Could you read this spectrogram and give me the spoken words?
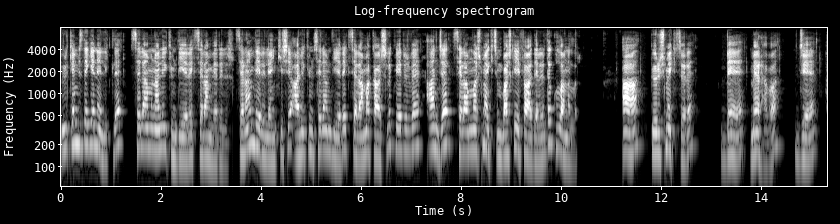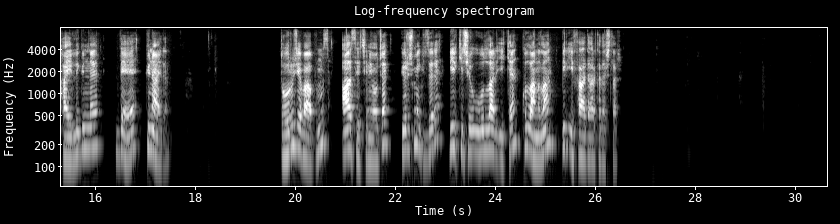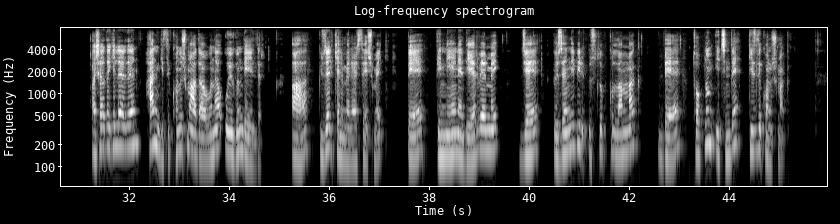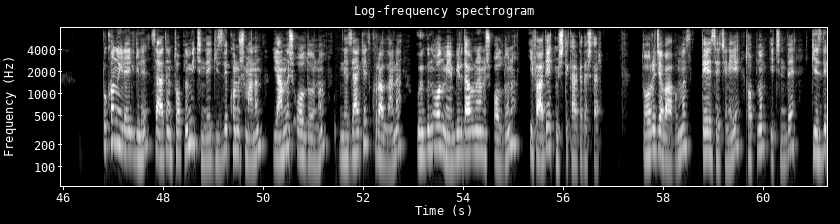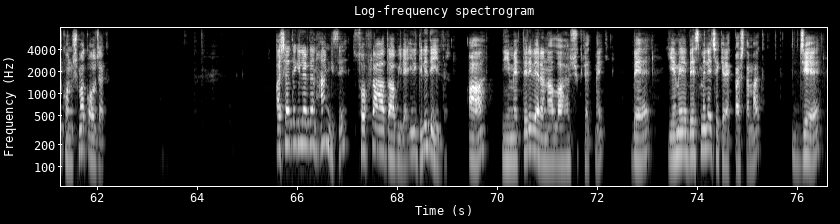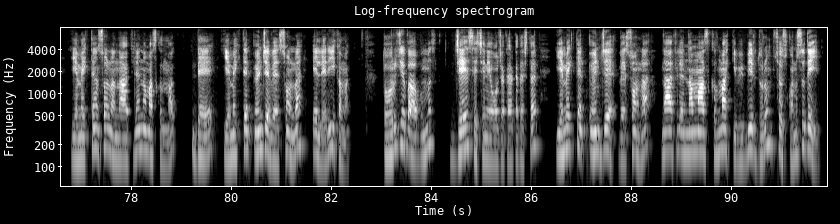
Ülkemizde genellikle selamun aleyküm diyerek selam verilir. Selam verilen kişi aleyküm selam diyerek selama karşılık verir ve ancak selamlaşmak için başka ifadeleri de kullanılır. A. Görüşmek üzere. B. Merhaba. C. Hayırlı günler. D. Günaydın. Doğru cevabımız A seçeneği olacak. Görüşmek üzere bir kişi uğurlar iken kullanılan bir ifade arkadaşlar. Aşağıdakilerden hangisi konuşma adabına uygun değildir? A. Güzel kelimeler seçmek. B. Dinleyene değer vermek. C. Özenli bir üslup kullanmak. D. Toplum içinde gizli konuşmak. Bu konuyla ilgili zaten toplum içinde gizli konuşmanın yanlış olduğunu, nezaket kurallarına uygun olmayan bir davranış olduğunu ifade etmiştik arkadaşlar. Doğru cevabımız D seçeneği toplum içinde gizli konuşmak olacak. Aşağıdakilerden hangisi sofra adabı ile ilgili değildir? A. Nimetleri veren Allah'a şükretmek. B. Yemeğe besmele çekerek başlamak. C. Yemekten sonra nafile namaz kılmak. D. Yemekten önce ve sonra elleri yıkamak. Doğru cevabımız C seçeneği olacak arkadaşlar. Yemekten önce ve sonra nafile namaz kılmak gibi bir durum söz konusu değil.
